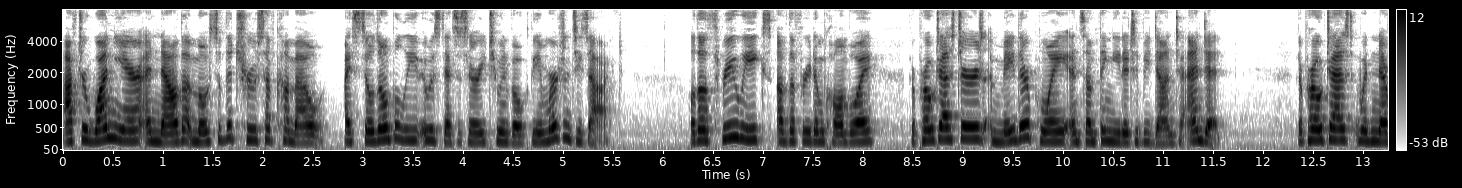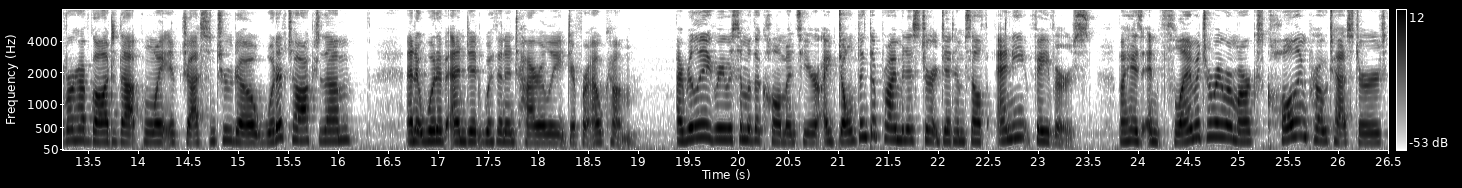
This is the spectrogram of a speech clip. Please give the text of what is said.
After one year, and now that most of the truths have come out, I still don't believe it was necessary to invoke the Emergencies Act. Although three weeks of the Freedom Convoy, the protesters made their point and something needed to be done to end it. The protest would never have got to that point if Justin Trudeau would have talked to them, and it would have ended with an entirely different outcome. I really agree with some of the comments here. I don't think the Prime Minister did himself any favors by his inflammatory remarks calling protesters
